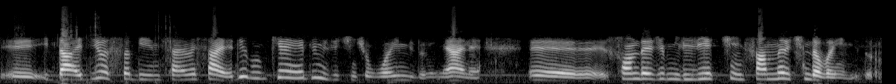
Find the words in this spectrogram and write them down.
e, iddia ediyorsa bilimsel vesaire diye bu bir kere hepimiz için çok vahim bir durum. Yani e, son derece milliyetçi insanlar için de vahim bir durum.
